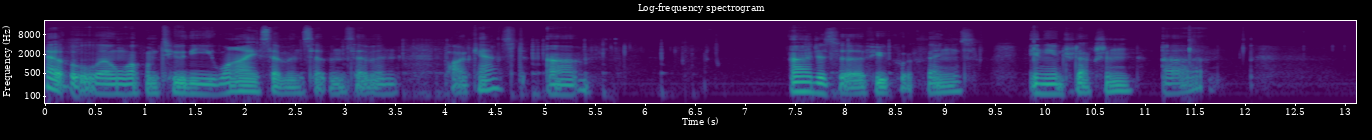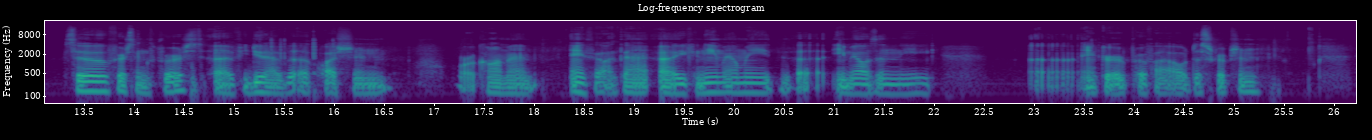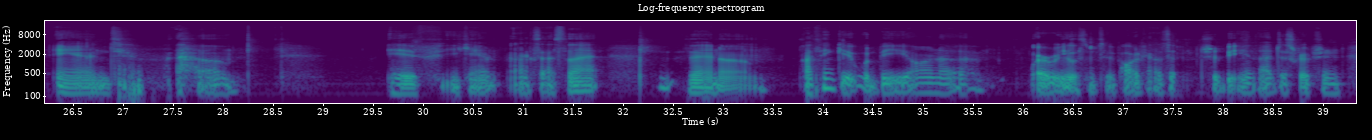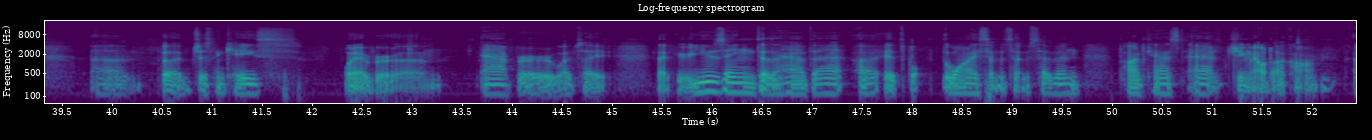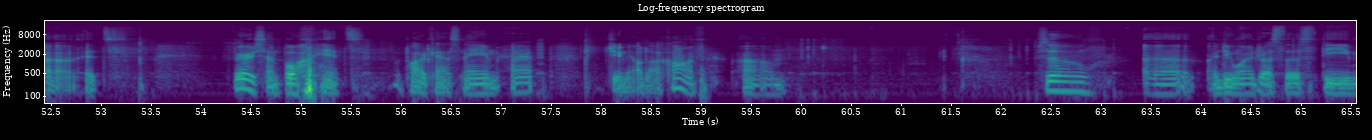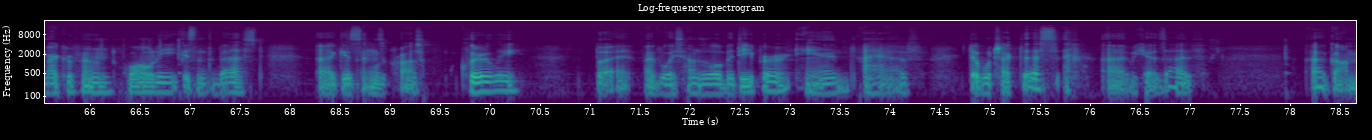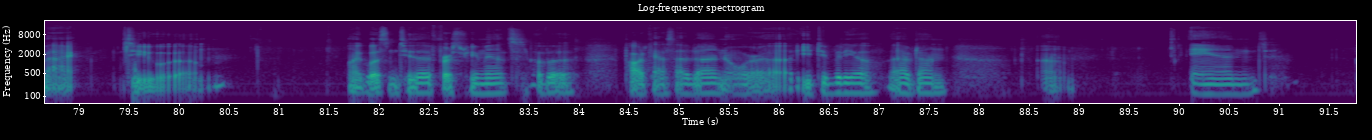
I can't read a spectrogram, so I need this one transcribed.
Hello and welcome to the Y777 podcast. Um, uh, just a few quick things in the introduction. Uh, so, first things first, uh, if you do have a question or a comment, anything like that, uh, you can email me. The email is in the uh, Anchor profile description. And um, if you can't access that, then um, I think it would be on uh, wherever you listen to the podcast. It should be in that description. Uh, but just in case, whatever um, app or website that you're using doesn't have that, uh, it's the Y777 podcast at gmail.com. Uh, it's very simple. It's the podcast name at gmail.com. Um, so, uh, I do want to address this. The microphone quality isn't the best. Uh, it gets things across clearly, but my voice sounds a little bit deeper, and I have double checked this uh, because I've uh, gone back to um, like listen to the first few minutes of a podcast I've done or a YouTube video that I've done. Um, and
